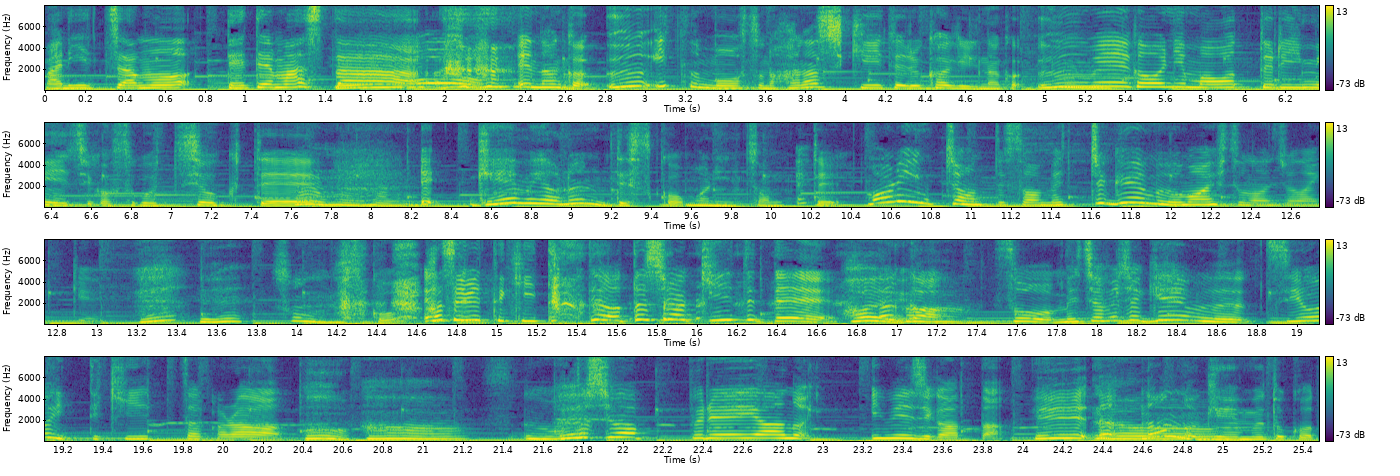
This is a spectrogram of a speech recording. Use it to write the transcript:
マリーちゃんも出てました。えなんかうんいつもその話聞いてる限りなんか運営側に回ってるイメージがすごい強くて、うんうんうん。えゲームやるんですか？マリンちゃんって。マリンちゃんってさめっちゃゲーム上手い人なんじゃないっけ？え？え？そうなんですか？初めて聞いた。で私は聞いてて、はい。なんかそうめちゃめちゃゲーム強いって聞いてたから、あうん、私はプレイヤーのイメージがあった。えー、なうん何のゲームとか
